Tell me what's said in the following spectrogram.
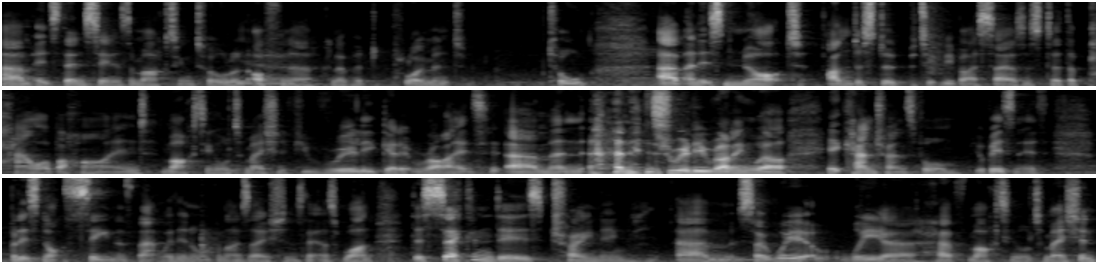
Um, it's then seen as a marketing tool and often a kind of a deployment tool, um, and it's not understood particularly by sales as to the power behind marketing automation. If you really get it right um, and, and it's really running well, it can transform your business, but it's not seen as that within organisations. That's one. The second is training. Um, so we we uh, have marketing automation,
